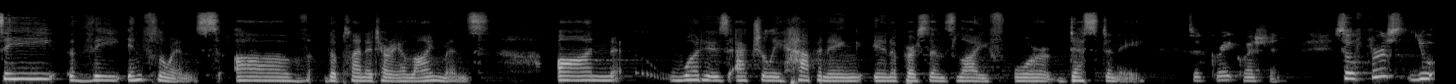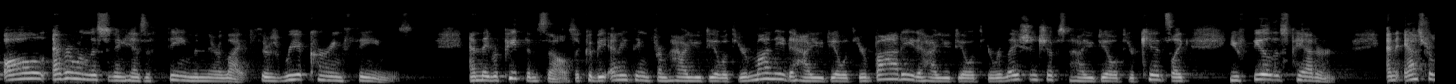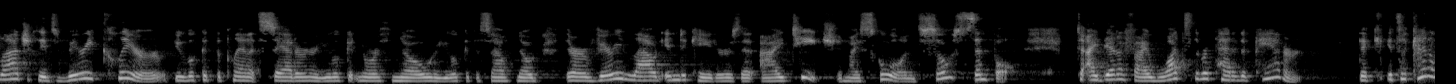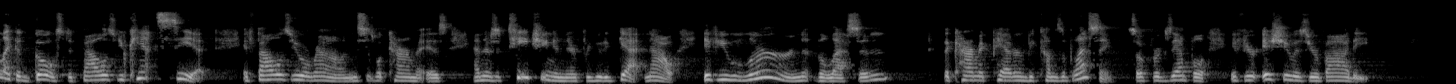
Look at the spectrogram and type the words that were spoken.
see the influence of the planetary alignments on what is actually happening in a person's life or destiny? It's a great question. So first, you all, everyone listening has a theme in their life. There's reoccurring themes and they repeat themselves. It could be anything from how you deal with your money to how you deal with your body to how you deal with your relationships to how you deal with your kids. Like you feel this pattern. And astrologically, it's very clear if you look at the planet Saturn or you look at North Node or you look at the South Node, there are very loud indicators that I teach in my school. And it's so simple to identify what's the repetitive pattern. It's a kind of like a ghost. It follows, you can't see it. It follows you around. This is what karma is. And there's a teaching in there for you to get. Now, if you learn the lesson, the karmic pattern becomes a blessing. So, for example, if your issue is your body,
